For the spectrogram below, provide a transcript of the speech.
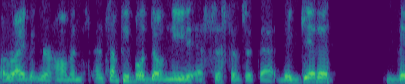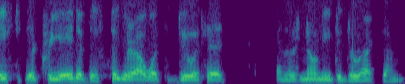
arrive at your home. And, and some people don't need assistance with that. They get it. They, they're creative. They figure out what to do with it and there's no need to direct them.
